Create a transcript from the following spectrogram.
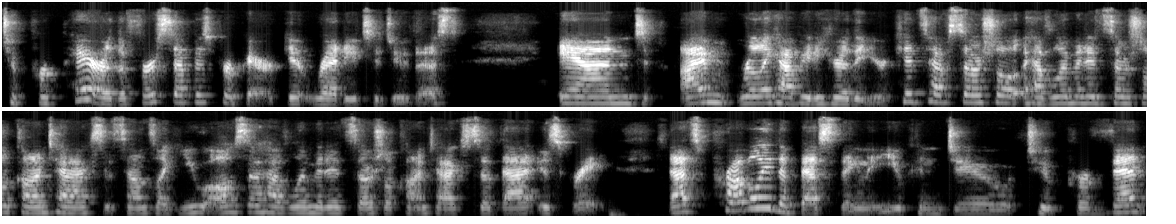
to prepare, the first step is prepare, get ready to do this. And I'm really happy to hear that your kids have social, have limited social contacts. It sounds like you also have limited social contacts. So, that is great that's probably the best thing that you can do to prevent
